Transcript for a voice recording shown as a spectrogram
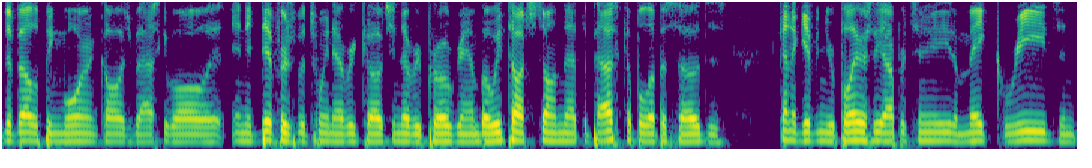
developing more in college basketball, and it differs between every coach and every program. But we touched on that the past couple episodes is kind of giving your players the opportunity to make reads and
